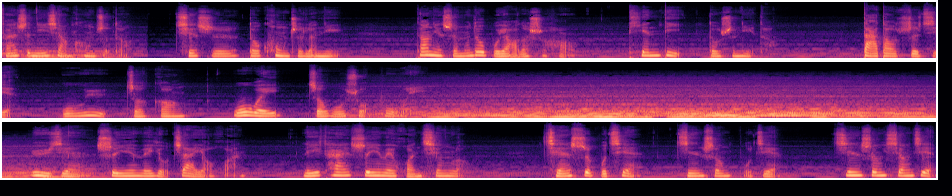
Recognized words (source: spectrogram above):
凡是你想控制的，其实都控制了你。当你什么都不要的时候，天地都是你的。大道至简，无欲则刚，无为则无所不为。遇见是因为有债要还，离开是因为还清了。前世不欠，今生不见；今生相见，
